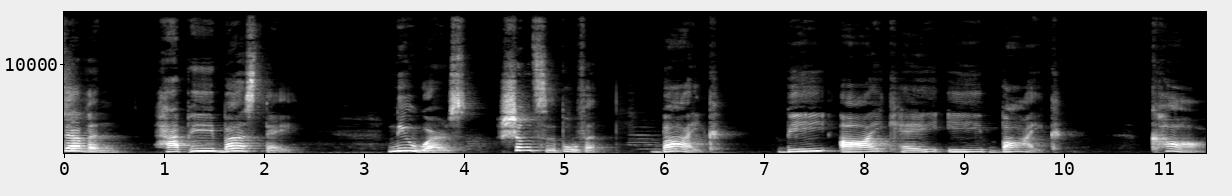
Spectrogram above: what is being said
Unit 7 Happy Birthday New words 生词部分 Bike B I K E Bike Car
